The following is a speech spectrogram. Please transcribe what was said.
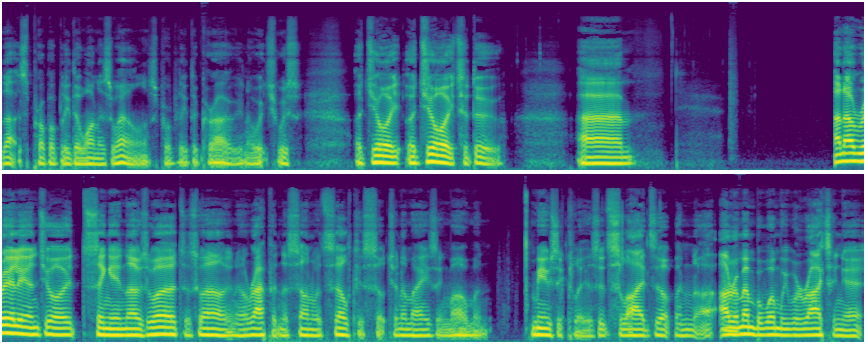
That's probably the one as well. That's probably the Crow, you know, which was a joy a joy to do. Um, and I really enjoyed singing those words as well. You know, "Wrapping the Sun with Silk" is such an amazing moment musically as it slides up, and I, I remember when we were writing it.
